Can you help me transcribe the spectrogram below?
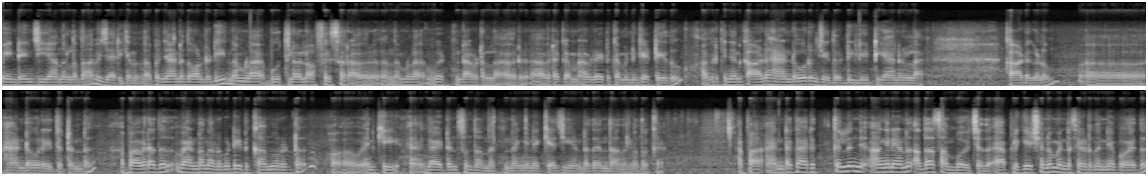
മെയിന്റെയിൻ ചെയ്യാന്നുള്ളതാണ് വിചാരിക്കുന്നത്. അപ്പം ഞാനിത് ഓൾറെഡി നമ്മളെ ബൂത്ത് ലെവൽ ഓഫീസർ അവർ നമ്മളെ വീട്ടിന്റെ അവിടെയുള്ള അവർ അവരെ അവിടെയായിട്ട് കമ്മ്യൂണിക്കേറ്റ് ചെയ്തു. അവർക്ക് ഞാൻ കാർഡ് ഹാൻഡ് ഓവറും ചെയ്തു ഡിലീറ്റ് ചെയ്യാനുള്ള കാർഡുകളും ഹാൻഡ് ഓവർ ചെയ്തിട്ടുണ്ട്. അപ്പോൾ അവരത് വേണ്ട നടപടി എടുക്കാമെന്ന് പറഞ്ഞിട്ട് എനിക്ക് ഗൈഡൻസും തന്നിട്ടുണ്ട് എങ്ങനെയൊക്കെയാണ് ചെയ്യേണ്ടത് എന്താണെന്നുള്ളതൊക്കെ അപ്പോൾ എന്റെ കാര്യത്തിൽ അങ്ങനെയാണ് അതാ സംഭവിച്ചത്. ആപ്ലിക്കേഷനും എന്റെ സൈഡിൽ തന്നെയാണ് പോയത്.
